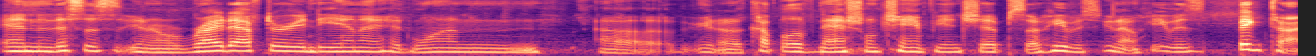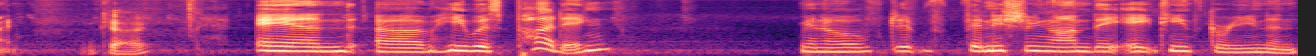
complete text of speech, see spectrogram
and this is you know right after Indiana had won, uh, you know, a couple of national championships. So he was you know he was big time okay. and um, he was putting, you know, finishing on the 18th green, and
